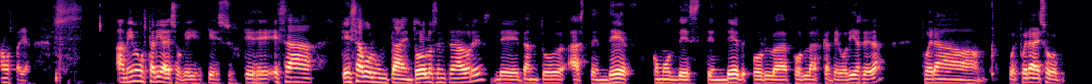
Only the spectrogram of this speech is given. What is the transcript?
vamos para allá. A mí me gustaría eso, que, que, esa, que esa voluntad en todos los entrenadores de tanto ascender como descender por, la, por las categorías de edad, fuera, pues fuera eso,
